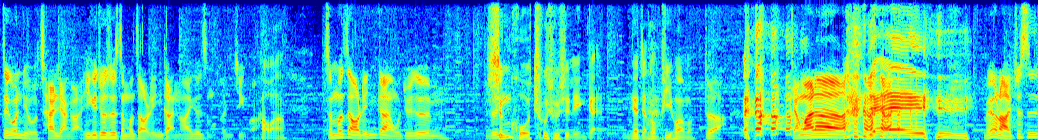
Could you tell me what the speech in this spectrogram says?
这个问题我猜两个，一个就是怎么找灵感，然后一个是怎么分镜吧。好啊，怎么找灵感？我觉得生活处处是灵感。你要讲这种屁话吗？对啊。讲完了，没有啦，就是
